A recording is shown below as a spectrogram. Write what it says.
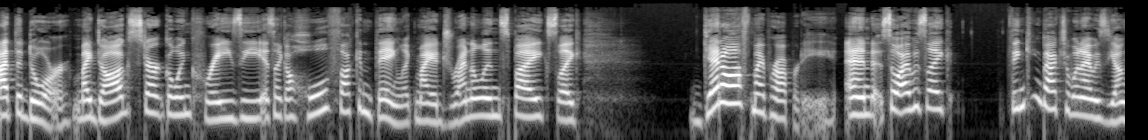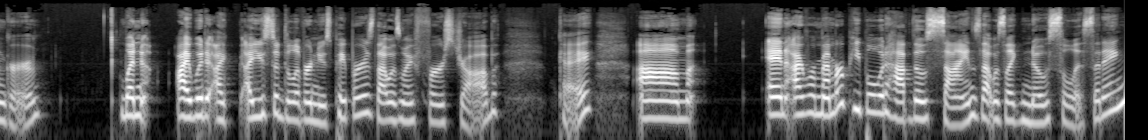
at the door my dogs start going crazy it's like a whole fucking thing like my adrenaline spikes like get off my property and so i was like thinking back to when i was younger when I would I, I used to deliver newspapers. That was my first job. Okay. Um and I remember people would have those signs that was like no soliciting.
